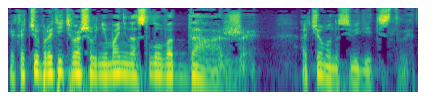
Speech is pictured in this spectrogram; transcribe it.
Я хочу обратить ваше внимание на слово «даже». О чем оно свидетельствует?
